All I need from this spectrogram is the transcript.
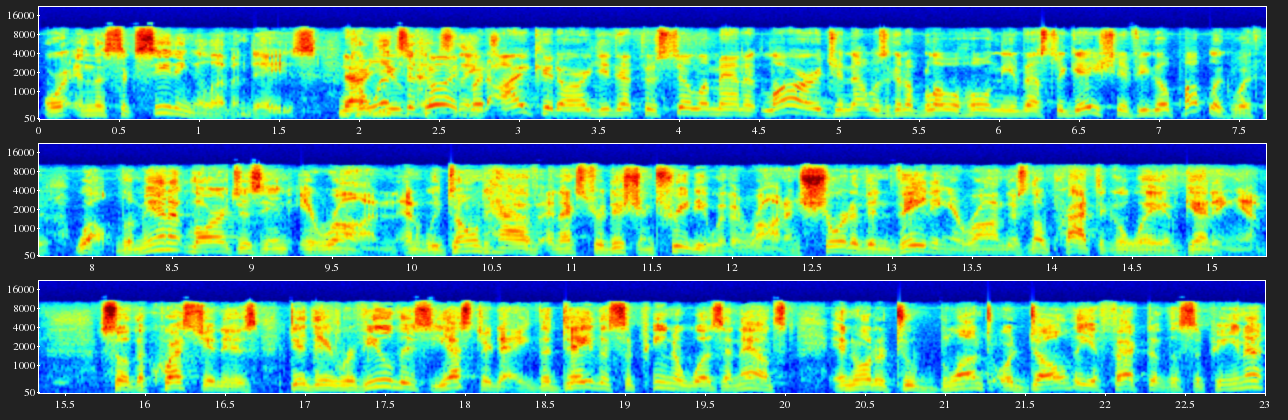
or in the succeeding 11 days. Now, you could, but I could argue that there's still a man at large, and that was going to blow a hole in the investigation if you go public with it. Well, the man at large is in Iran, and we don't have an extradition treaty with Iran. And short of invading Iran, there's no practical way of getting him. So the question is did they reveal this yesterday, the day the subpoena was announced, in order to blunt or dull the effect of the subpoena?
